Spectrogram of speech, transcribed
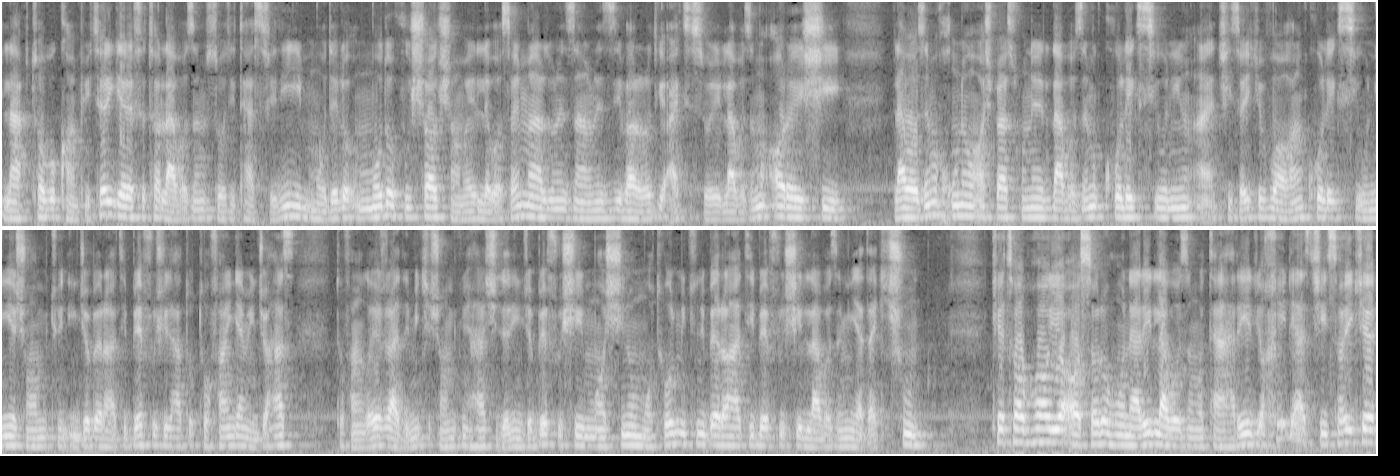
لپتاپ و کامپیوتر گرفته تا لوازم صوتی تصویری مدل مد و پوشاک شامل لباسهای مردونه زنانه زیورآلات و accessory لوازم آرایشی لوازم خونه و آشپزخونه لوازم کلکسیونی چیزهایی که واقعا کلکسیونیه. شما می‌تونید اینجا به راحتی بفروشید. حتی تفنگ هم اینجا هست. تفنگای قدیمی که شما می‌تونید هر چی داری اینجا بفروشید. ماشین و موتور می‌تونید به راحتی بفروشید. لوازم یدکیشون. کتاب ها یا آثار هنری لوازم و تحریر یا خیلی از چیزهایی که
